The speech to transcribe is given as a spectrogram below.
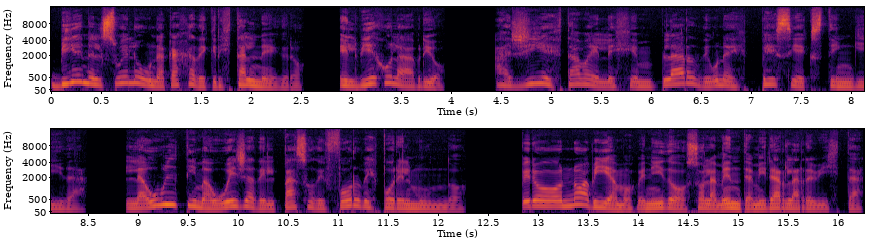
Vi en el suelo una caja de cristal negro. El viejo la abrió. Allí estaba el ejemplar de una especie extinguida, la última huella del paso de Forbes por el mundo. Pero no habíamos venido solamente a mirar la revista.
